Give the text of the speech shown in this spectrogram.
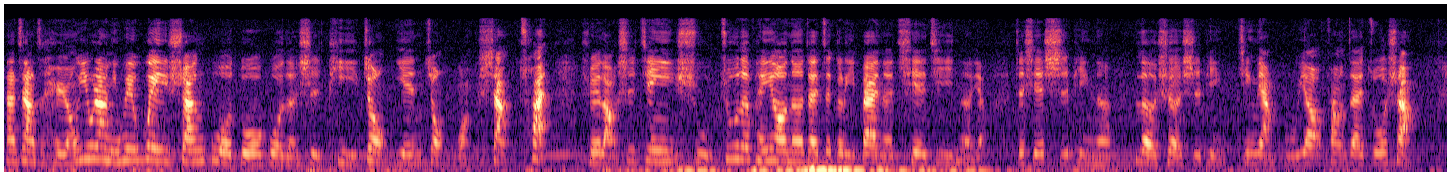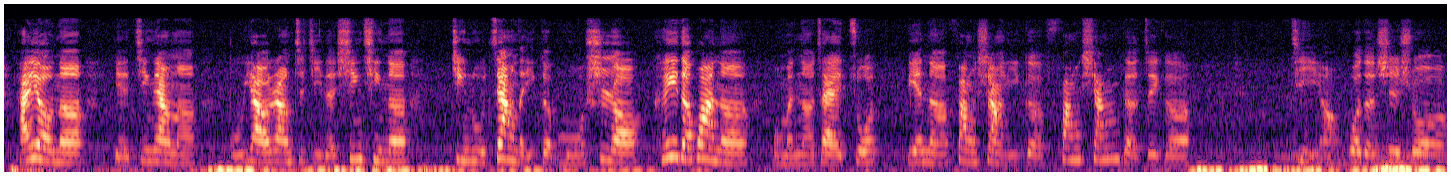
那这样子很容易让你会胃酸过多，或者是体重严重往上窜。所以老师建议属猪的朋友呢，在这个礼拜呢，切记呢要这些食品呢，垃圾食品尽量不要放在桌上。还有呢，也尽量呢不要让自己的心情呢进入这样的一个模式哦。可以的话呢，我们呢在桌边呢放上一个芳香的这个剂啊，或者是说。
